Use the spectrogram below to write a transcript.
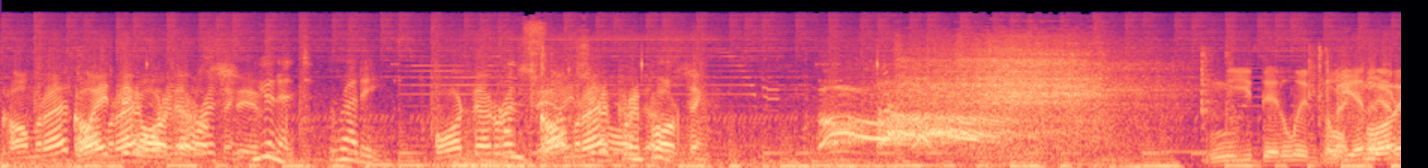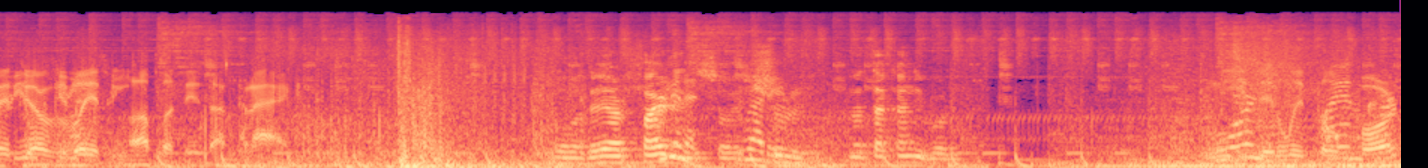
Comrade, waiting order received. Unit ready. Order received. Comrade reporting. Need a little generators ready. Up at this track. Oh, they are fighting, Unit so it ready. shouldn't attack anybody. Need a little Iron force.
